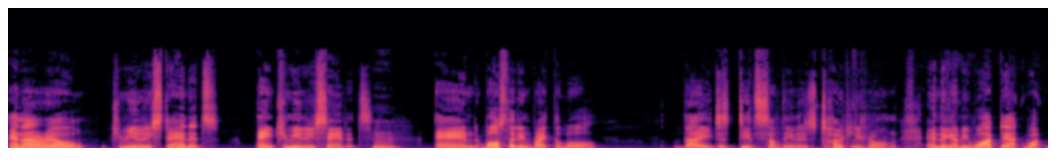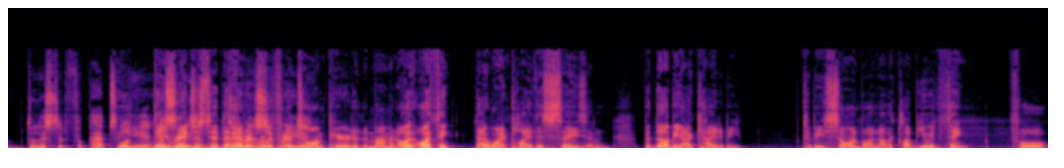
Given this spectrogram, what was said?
NRL community standards and community standards. Hmm. And whilst they didn't break the law, they just did something that is totally wrong. And they're going to be wiped out, what, delisted for perhaps a well, year? a deregistered. They haven't really for put a year? time period at the moment. I, I think they won't play this season, but they'll be okay to be to be signed by another club. You would think for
